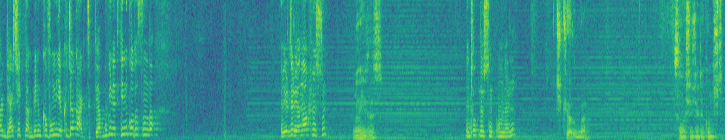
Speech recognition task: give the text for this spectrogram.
Bunlar gerçekten benim kafamı yakacak artık ya. Bugün etkinlik odasında... Hayırdır ya ne yapıyorsun? Hayırdır? Ne topluyorsun onları? Çıkıyorum ben. Savaş Hoca ile konuştuk.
